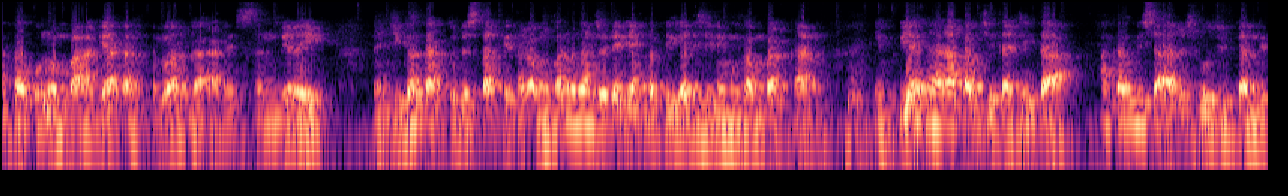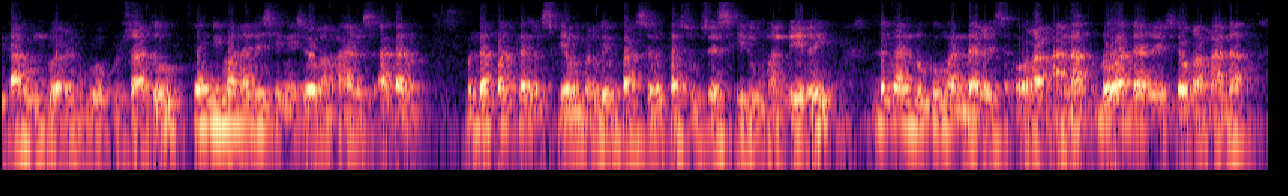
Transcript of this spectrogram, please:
ataupun membahagiakan keluarga Aries sendiri. Dan jika kartu The kita gabungkan dengan zodiak yang ketiga di sini menggambarkan impian harapan cita-cita akan bisa Aris wujudkan di tahun 2021 yang di mana di sini seorang Aris akan mendapatkan rezeki yang berlimpah serta sukses hidup mandiri dengan dukungan dari seorang anak doa dari seorang anak.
